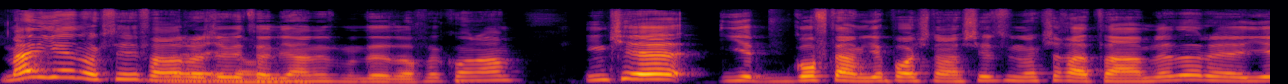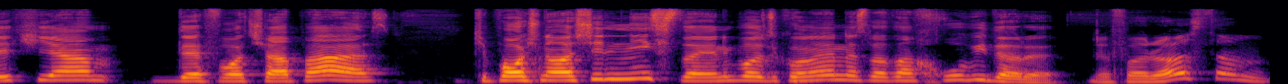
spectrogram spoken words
من یه نکته فقط بله، راجع به ایتالیا. هنوز مونده اضافه کنم. اینکه یه گفتم یه پاشناشیل تو نوک خط حمله داره. یکی هم دفاع چپ است. که پاشناشیل نیست یعنی بازیکنان نسبتا خوبی داره. دفاع راست هم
